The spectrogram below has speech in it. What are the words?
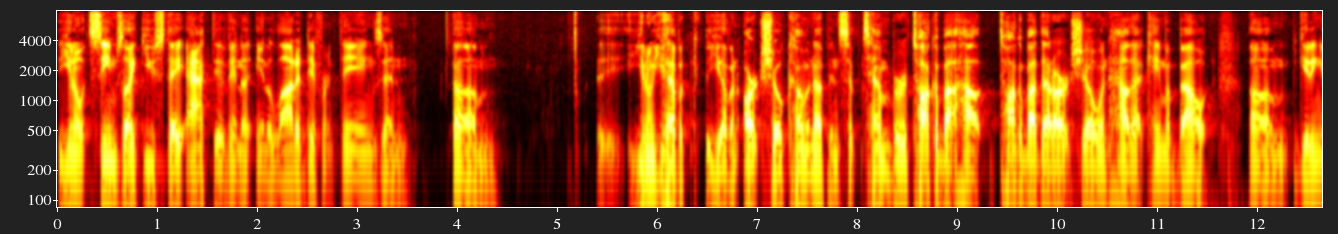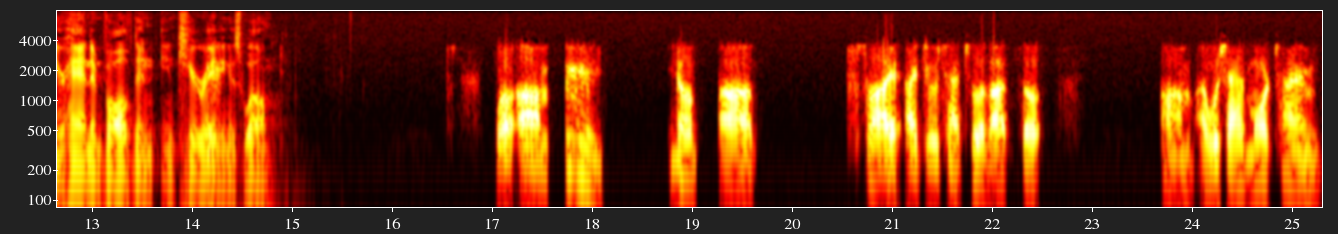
you know it seems like you stay active in a, in a lot of different things. And um, you know you have a you have an art show coming up in September. Talk about how talk about that art show and how that came about. Um, getting your hand involved in, in curating as well. Well, um, you know, uh, so I I do tattoo a lot. So um, I wish I had more time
